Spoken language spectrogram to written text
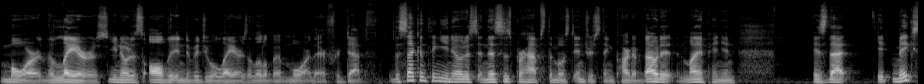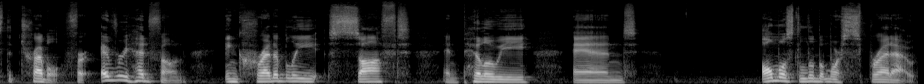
more, the layers. You notice all the individual layers a little bit more there for depth. The second thing you notice, and this is perhaps the most interesting part about it, in my opinion, is that it makes the treble for every headphone incredibly soft and pillowy and almost a little bit more spread out.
